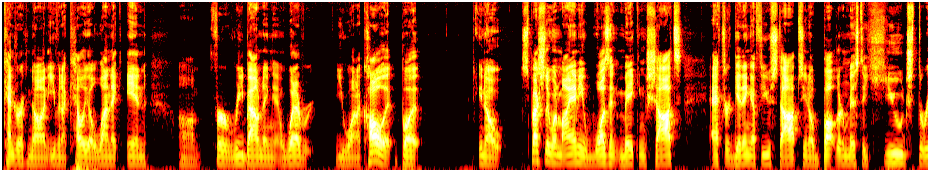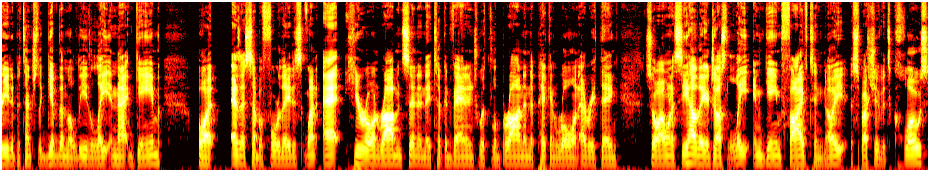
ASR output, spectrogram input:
Kendrick Nunn, even a Kelly Olynyk in um, for rebounding and whatever you want to call it. But you know, especially when Miami wasn't making shots after getting a few stops. You know, Butler missed a huge three to potentially give them the lead late in that game. But as I said before, they just went at Herro and Robinson and they took advantage with LeBron and the pick and roll and everything. So I want to see how they adjust late in Game Five tonight, especially if it's close.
